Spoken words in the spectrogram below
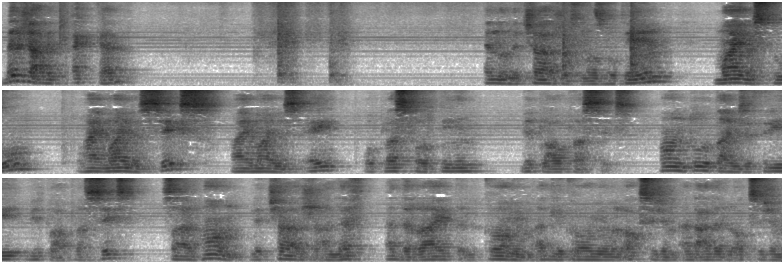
برجع بتأكد إنه ال charges مضبوطين minus 2 وهي minus 6 هاي minus 8 و plus 14 بيطلعوا plus 6 هون 2 times 3 بيطلع plus 6 صار هون التشارج على الليفت قد الرايت الكروميوم قد الكروميوم الاكسجين قد عدد الاكسجين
